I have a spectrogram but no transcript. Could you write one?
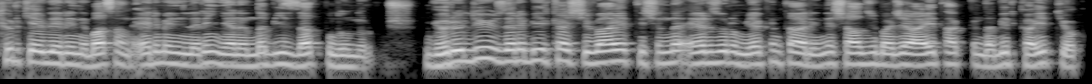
Türk evlerini basan Ermenilerin yanında bizzat bulunurmuş. Görüldüğü üzere birkaç rivayet dışında Erzurum yakın tarihinde Şalcı Bacı'ya ait hakkında bir kayıt yok.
